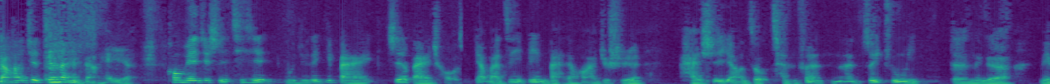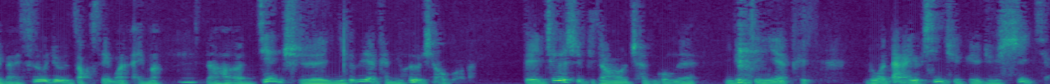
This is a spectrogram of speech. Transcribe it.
然后就真的很像黑人。后面就是其实我觉得一白遮百丑，要把自己变白的话，就是还是要走成分。那最著名的那个美白思路就是早 C 晚 A 嘛，嗯，然后坚持一个月肯定会有效果的。对，这个是比较成功的一个经验，可以，如果大家有兴趣可以去试一下。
